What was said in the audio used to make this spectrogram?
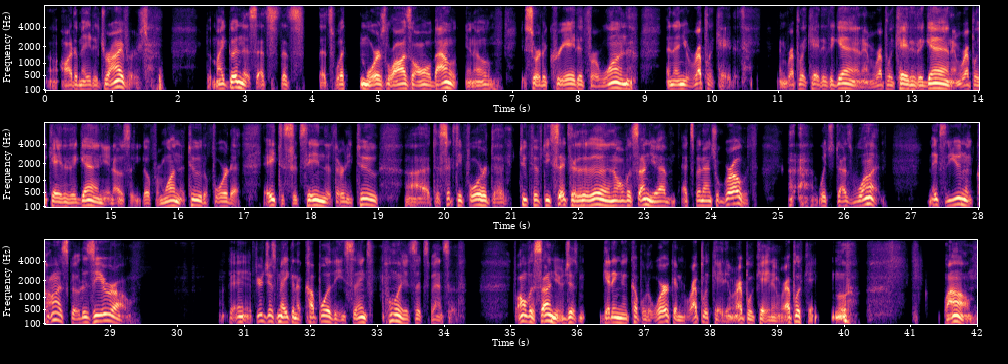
uh, automated drivers. But my goodness, that's that's that's what Moore's law is all about. You know, you sort of create it for one, and then you replicate it and replicate it again and replicate it again and replicate it again you know so you go from one to two to four to eight to 16 to 32 uh, to 64 to 256 and all of a sudden you have exponential growth which does what? Makes the unit cost go to zero. Okay if you're just making a couple of these things boy it's expensive. If all of a sudden you're just getting a couple to work and replicating replicating replicating wow,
